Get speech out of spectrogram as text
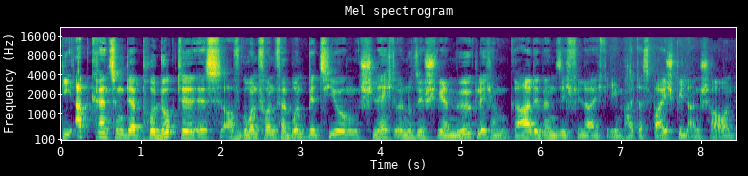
Die Abgrenzung der Produkte ist aufgrund von Verbundbeziehungen schlecht oder nur sehr schwer möglich. Und gerade wenn Sie sich vielleicht eben halt das Beispiel anschauen,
